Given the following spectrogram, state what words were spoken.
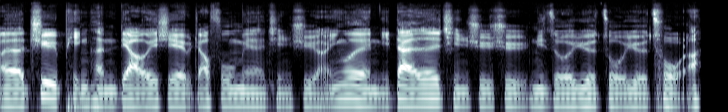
呃，去平衡掉一些比较负面的情绪啊。因为你带着这些情绪去，你只会越做越错啦。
